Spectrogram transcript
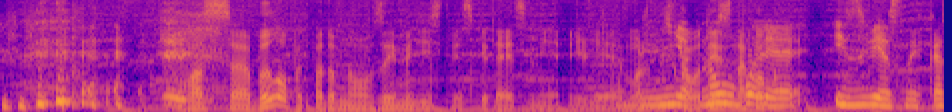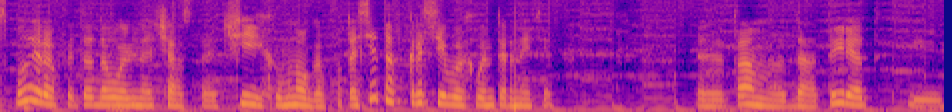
У вас э, был опыт подобного взаимодействия с китайцами? Или, может быть, у Нет, кого-то ну, из у знакомых? более известных косплееров это довольно часто. Чьих много фотосетов красивых в интернете. Э, Там, да, тырят и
